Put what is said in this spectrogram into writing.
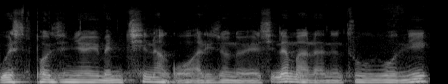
웨스트 버지니아의 맨친하고 아리조나의 시네마라는 두 의원이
